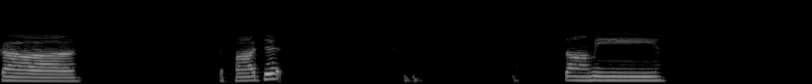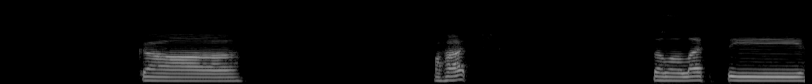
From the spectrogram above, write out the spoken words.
ka deposit. Sami ka Pahach. Salalexi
